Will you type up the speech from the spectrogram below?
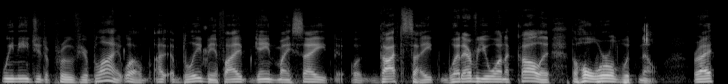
we need you to prove you're blind. Well, I, believe me, if I gained my sight, got sight, whatever you want to call it, the whole world would know right?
